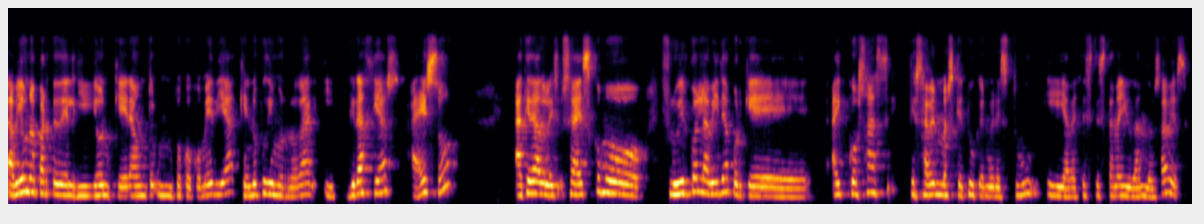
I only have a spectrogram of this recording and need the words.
había una parte del guion que era un, poco comedia que no pudimos rodar y gracias a eso ha quedado, o sea, es como fluir con la vida porque hay cosas que saben más que tú, que no eres tú y a veces te están ayudando, ¿sabes?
